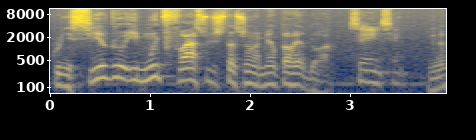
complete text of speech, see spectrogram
conhecido e muito fácil de estacionamento ao redor. Sim, sim. né?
